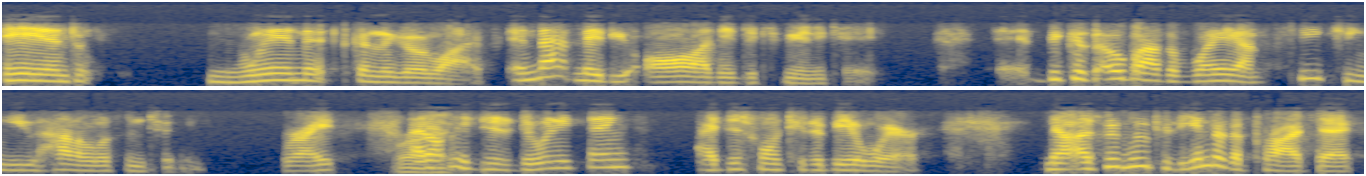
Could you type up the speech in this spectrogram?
and when it's going to go live. And that may be all I need to communicate. Because oh, by the way, I'm teaching you how to listen to me, right? right? I don't need you to do anything. I just want you to be aware. Now, as we move to the end of the project,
